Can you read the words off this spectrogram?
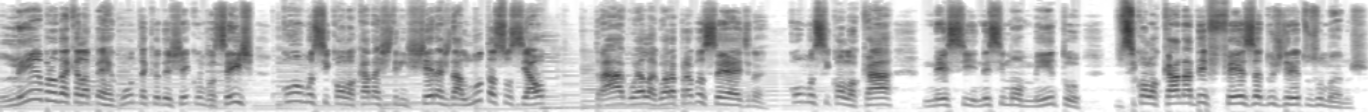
Lembram daquela pergunta que eu deixei com vocês? Como se colocar nas trincheiras da luta social trago ela agora para você, Edna. Como se colocar nesse, nesse momento, se colocar na defesa dos direitos humanos?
